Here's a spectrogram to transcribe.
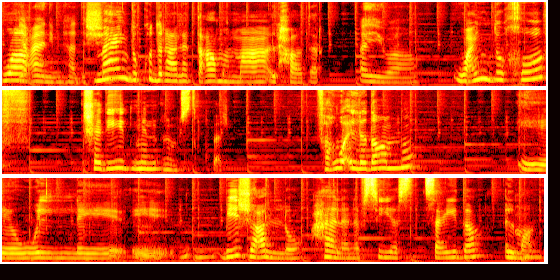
يعاني من هذا الشيء؟ ما عنده قدرة على التعامل مع الحاضر أيوة وعنده خوف شديد من المستقبل. فهو اللي ضامنه إيه واللي إيه بيجعل له حالة نفسية سعيدة الماضي.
